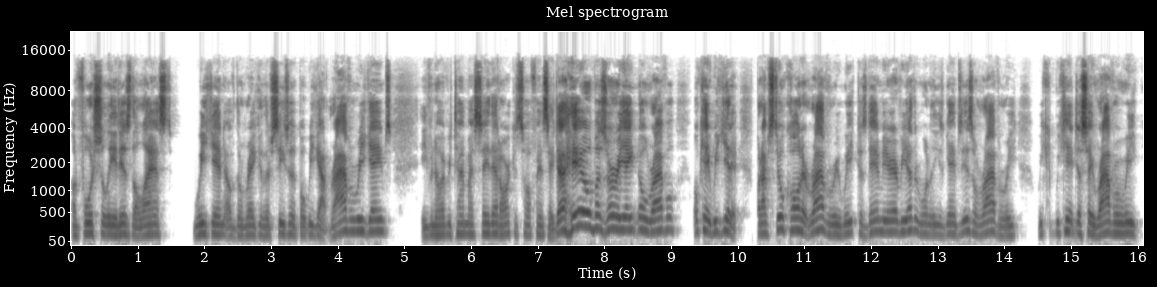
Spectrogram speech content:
Unfortunately, it is the last weekend of the regular season, but we got rivalry games. Even though every time I say that, Arkansas fans say, "The hell, Missouri ain't no rival." Okay, we get it, but I'm still calling it rivalry week because damn near every other one of these games is a rivalry. We we can't just say rivalry week,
